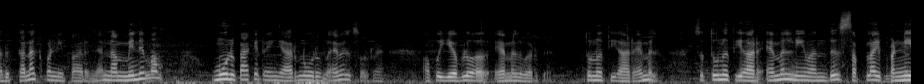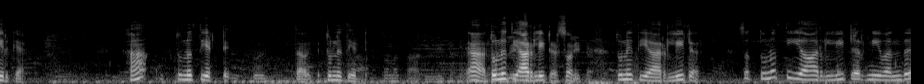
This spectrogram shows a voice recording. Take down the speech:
அது கணக்கு பண்ணி பாருங்கள் நான் மினிமம் மூணு பாக்கெட் வைங்க அறுநூறு எம்எல் சொல்கிறேன் அப்போ எவ்வளோ எம்எல் வருது? தொண்ணூற்றி ஆறு எம்எல் ஸோ தொண்ணூற்றி ஆறு எம்எல் நீ வந்து சப்ளை பண்ணியிருக்க. ஆ? தொண்ணூற்றி எட்டு. தொண்ணூற்றி எட்டு. ஆ தொண்ணூற்றி ஆறு லிட்டர் சாரி தொண்ணூற்றி ஆறு லிட்டர் ஸோ தொண்ணூற்றி ஆறு லிட்டர் நீ வந்து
